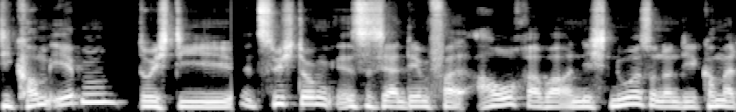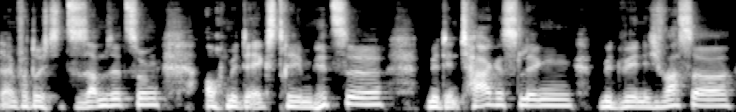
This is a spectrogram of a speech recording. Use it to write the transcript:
die kommen eben durch die Züchtung, ist es ja in dem Fall auch, aber nicht nur, sondern die kommen halt einfach durch die Zusammensetzung, auch mit der extremen Hitze, mit den Tageslängen, mit wenig Wasser,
